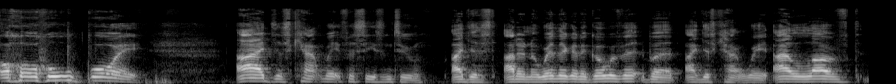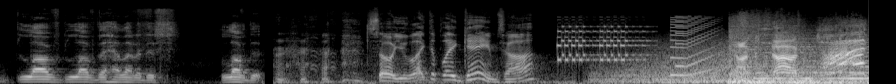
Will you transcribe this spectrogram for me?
Oh boy. I just can't wait for season two. I just I don't know where they're gonna go with it, but I just can't wait. I loved, loved, loved the hell out of this. Loved it. so you like to play games, huh? Knock, knock. What?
